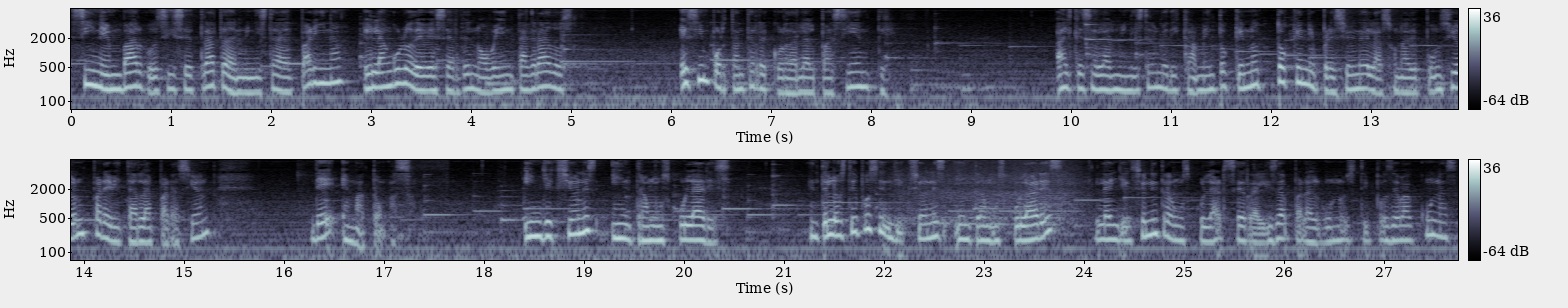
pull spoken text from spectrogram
Sin embargo, si se trata de administrar heparina, el ángulo debe ser de 90 grados. Es importante recordarle al paciente al que se le administra el medicamento que no toque ni presione la zona de punción para evitar la aparición de hematomas. Inyecciones intramusculares. Entre los tipos de inyecciones intramusculares, la inyección intramuscular se realiza para algunos tipos de vacunas.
